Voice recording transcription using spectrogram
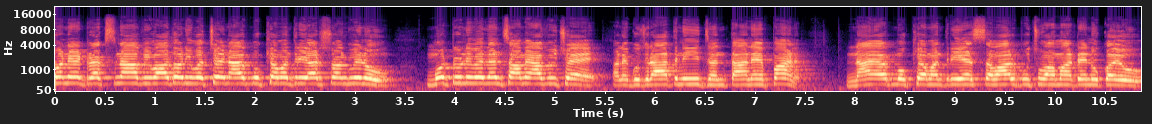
દારૂ અને ડ્રગ્સના વિવાદોની વચ્ચે નાયબ મુખ્યમંત્રી હર્ષ સંઘવીનું મોટું નિવેદન સામે આવ્યું છે. અને ગુજરાતની જનતાને પણ નાયબ મુખ્યમંત્રીએ સવાલ પૂછવા માટેનું કહ્યું.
